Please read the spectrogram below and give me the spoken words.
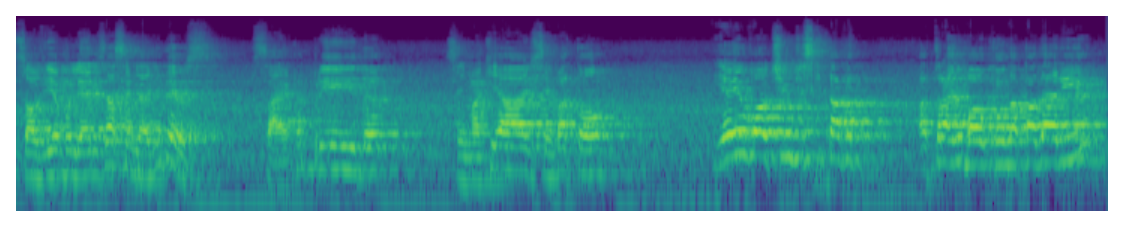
Só via mulheres da Assembleia de Deus. Saia comprida, sem maquiagem, sem batom. E aí o Valtinho disse que estava atrás do balcão da padaria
